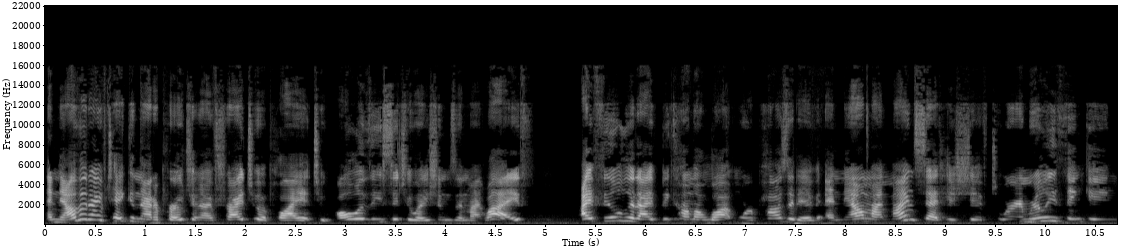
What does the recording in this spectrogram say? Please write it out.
And now that I've taken that approach and I've tried to apply it to all of these situations in my life, I feel that I've become a lot more positive, and now my mindset has shifted where I'm really thinking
